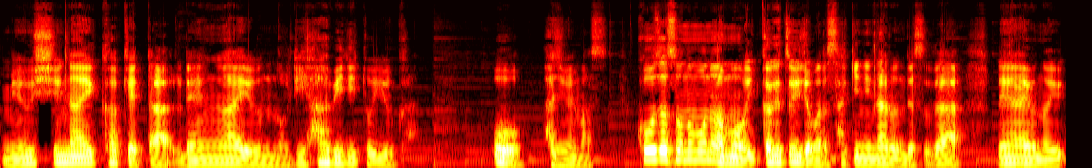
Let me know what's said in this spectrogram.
見失いかけた恋愛運のリハビリというか、を始めます。講座そのものはもう1ヶ月以上まだ先になるんですが、恋愛運のリ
